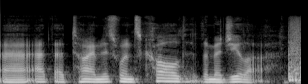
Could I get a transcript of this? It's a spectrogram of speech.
uh, at that time. This one's called The Magilla.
